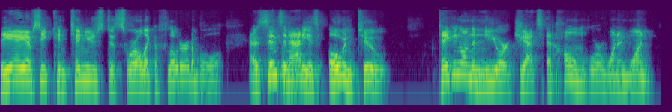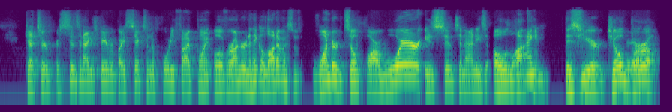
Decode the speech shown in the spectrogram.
The AFC continues to swirl like a floater in a bowl as Cincinnati mm-hmm. is 0 2 taking on the New York Jets at home, who are one and one. Jets are Cincinnati's favored by six and a 45 point over under. And I think a lot of us have wondered so far where is Cincinnati's O line this year? Joe yeah. Burrow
